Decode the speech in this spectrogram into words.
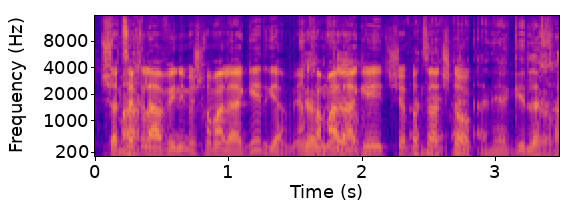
אתה. צריך להבין אם יש לך מה להגיד גם, אין כן, לך מה כן. להגיד, שב בצד אני- שתוק. אני אגיד לך,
